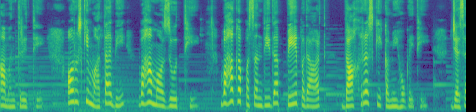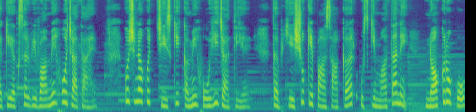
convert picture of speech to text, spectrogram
आमंत्रित थे और उसकी माता भी वहाँ मौजूद थी। वहाँ का पसंदीदा पेय पदार्थ दाखरस की कमी हो गई थी, जैसा कि अक्सर विवाह में हो जाता है। कुछ ना कुछ चीज़ की कमी हो ही जाती है। तब यीशु के पास आकर उसकी माता ने नौकरों को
